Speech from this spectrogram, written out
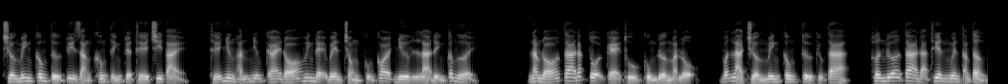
trường minh công tử tuy rằng không tính tuyệt thế chi tài thế nhưng hắn những cái đó huynh đệ bên trong cũng coi như là đỉnh cấp người. Năm đó ta đắc tội kẻ thù cùng đường mặt lộ, vẫn là trường minh công tử cứu ta, hơn nữa ta đã thiên nguyên tám tầng,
